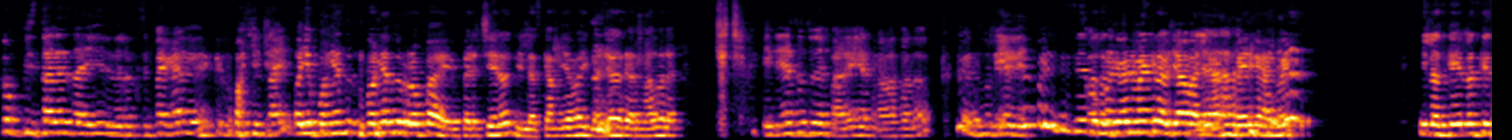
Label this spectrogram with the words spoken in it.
con pistones ahí de los que se pegan, ¿eh? Que lo Oye, oye ponía, su- ponía su ropa en percheros y las cambiaba y cambiaba de armadura. Y tenías tu túnel para ir al trabajo, ¿no? Con sus rieles. Pues sí, sí, los que ven Minecraft ya Ya. verga, güey. Y los que, los que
